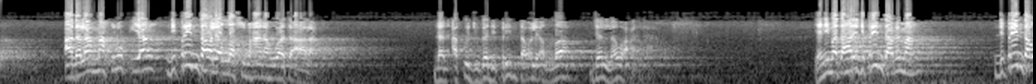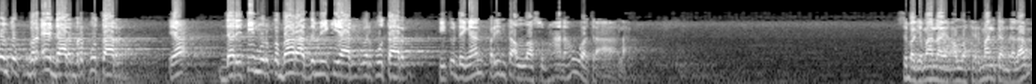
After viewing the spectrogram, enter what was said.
adalah makhluk yang diperintah oleh Allah Subhanahu wa taala. Dan aku juga diperintah oleh Allah Jalla wa ala. Yani matahari diperintah memang diperintah untuk beredar, berputar ya, dari timur ke barat demikian berputar itu dengan perintah Allah Subhanahu wa taala. Sebagaimana yang Allah firmankan dalam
